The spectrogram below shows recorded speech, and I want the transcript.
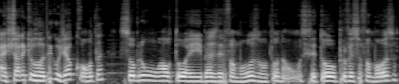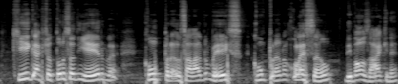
A história que o Rodrigo Gel conta sobre um autor aí brasileiro famoso, um autor não, um escritor, um professor famoso, que gastou todo o seu dinheiro, né? Compra, o salário do mês, comprando a coleção de Balzac, né?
